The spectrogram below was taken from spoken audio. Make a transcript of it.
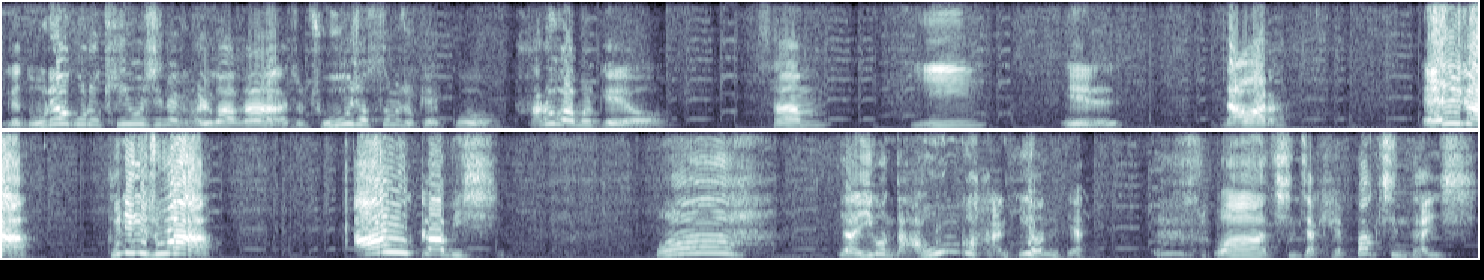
이게 노력으로 키우시는 결과가 좀 좋으셨으면 좋겠고. 바로 가볼게요. 3 2 1 나와라. 엘가 분위기 좋아! 아우 까비 씨. 와 야 이건 나온 거 아니었냐? 와 진짜 개빡친다 이씨.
